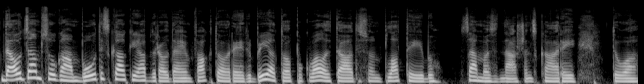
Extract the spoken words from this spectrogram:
Daudzām sugām būtiskākie apdraudējumi faktori ir biotopu kvalitātes un platību samazināšanas, kā arī to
